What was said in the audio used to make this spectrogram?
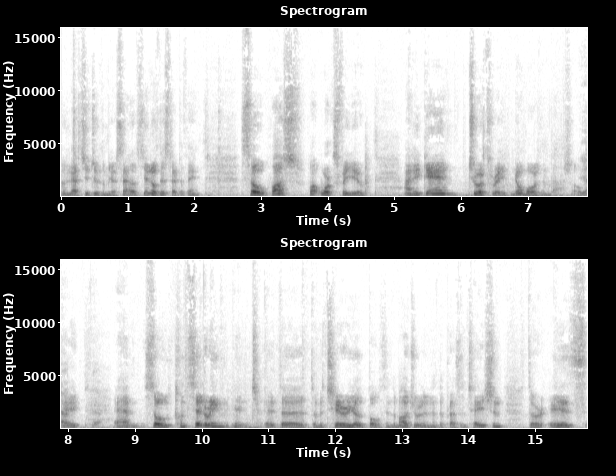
unless you do them yourselves. You know this type of thing. So what what works for you? And again, two or three, no more than that. Okay. Yeah, yeah. Um, so considering in t- uh, the the material both in the module and in the presentation, there is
